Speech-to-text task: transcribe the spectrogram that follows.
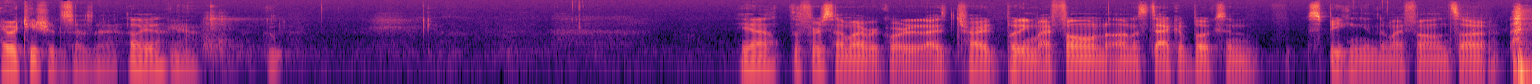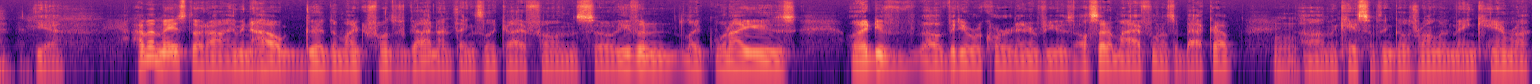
I have a T-shirt that says that. Oh yeah. Yeah. Yeah, the first time I recorded, I tried putting my phone on a stack of books and speaking into my phone. So Yeah. I'm amazed though. How, I mean, how good the microphones have gotten on things like iPhones. So even like when I use when I do uh, video recorded interviews, I'll set up my iPhone as a backup um, in case something goes wrong with the main camera.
